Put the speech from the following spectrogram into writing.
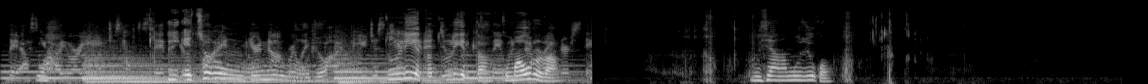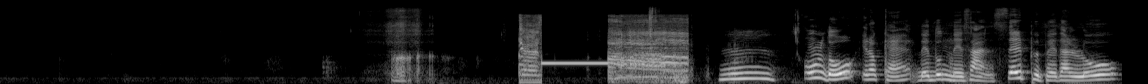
They ask you how you are, you just have to say that 이 애처로운 really 뭐죠? 눌리겠다, 눌리겠다. understand. 무시 하나 무주고. 음, 오늘도 이렇게 내돈내산 셀프 배달로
